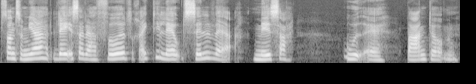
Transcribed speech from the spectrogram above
sådan som jeg læser det, har fået et rigtig lavt selvværd med sig ud af barndommen.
